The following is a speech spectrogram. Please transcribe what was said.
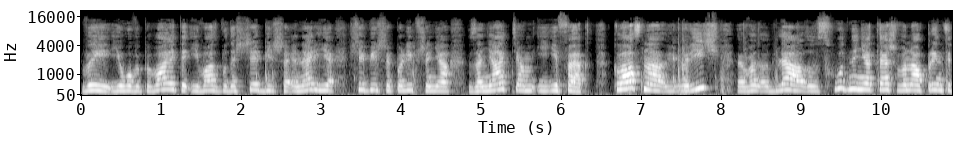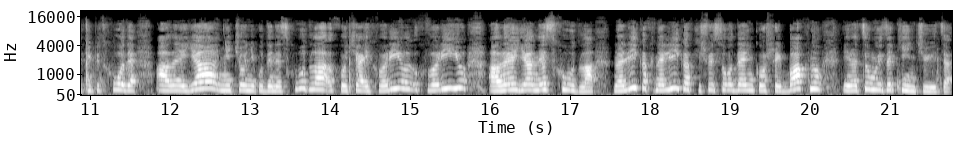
Ви його випиваєте, і у вас буде ще більше енергія, ще більше поліпшення заняттям і ефект. Класна річ е, для схуднення. Теж вона в принципі підходить, але я нічого нікуди не схудла, хоча й хворію, хворію, але я не схудла. На ліках, на ліках і щось солоденького ще й бахну, і на цьому і закінчується.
